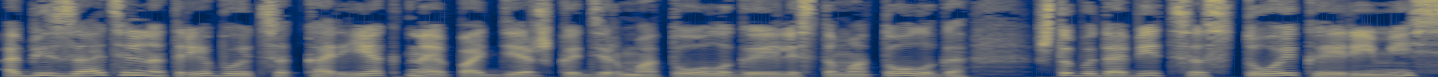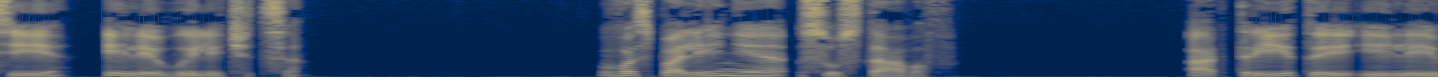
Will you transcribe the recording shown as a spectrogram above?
обязательно требуется корректная поддержка дерматолога или стоматолога, чтобы добиться стойкой ремиссии или вылечиться. Воспаление суставов. Артриты или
